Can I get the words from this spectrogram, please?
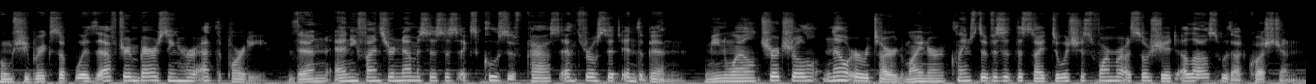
whom she breaks up with after embarrassing her at the party. Then, Annie finds her nemesis's exclusive pass and throws it in the bin. Meanwhile, Churchill, now a retired miner, claims to visit the site to which his former associate allows without question.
